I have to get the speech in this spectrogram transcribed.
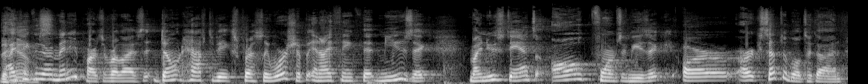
the I think there are many parts of our lives that don't have to be expressly worship, and I think that music, my new stance, all forms of music are are acceptable to God,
